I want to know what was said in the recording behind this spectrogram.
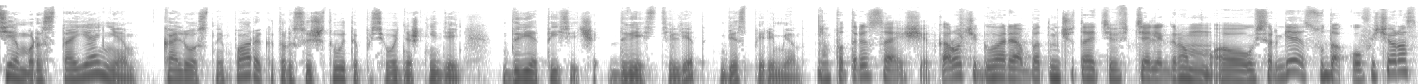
тем расстоянием, колесной пары, которая существует и по сегодняшний день. 2200 лет без перемен. Ну, потрясающе. Короче говоря, об этом читайте в Телеграм э, у Сергея Судаков еще раз.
